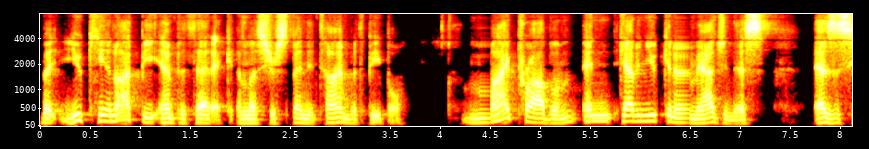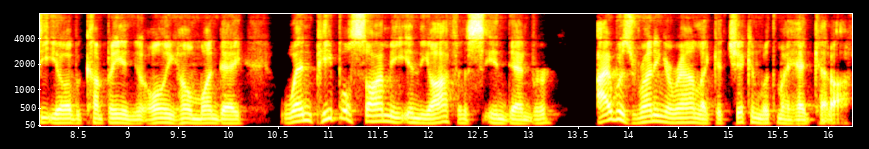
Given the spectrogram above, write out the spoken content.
but you cannot be empathetic unless you're spending time with people. My problem, and Kevin, you can imagine this as a CEO of a company and you're only home one day. When people saw me in the office in Denver, I was running around like a chicken with my head cut off,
